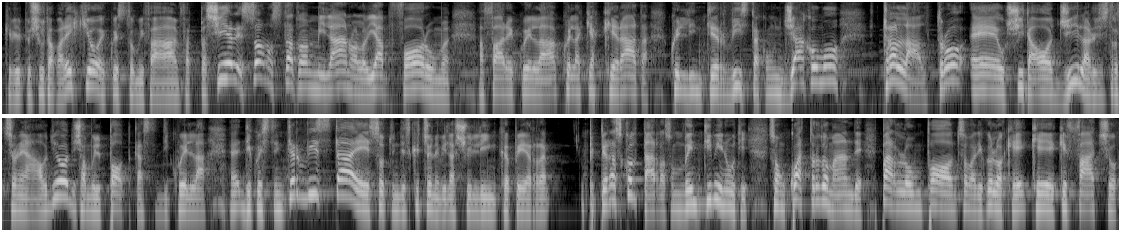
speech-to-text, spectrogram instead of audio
che vi è piaciuta parecchio e questo mi fa, mi fa piacere. Sono stato a Milano allo Yab Forum a fare quella, quella chiacchierata, quell'intervista con Giacomo. Tra l'altro è uscita oggi la registrazione audio, diciamo il podcast di, quella, eh, di questa intervista e sotto in descrizione vi lascio il link per per ascoltarla sono 20 minuti, sono quattro domande, parlo un po' insomma di quello che, che, che, faccio,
